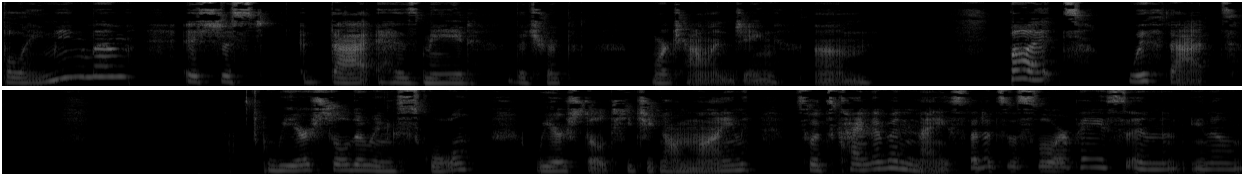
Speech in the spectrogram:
blaming them. It's just that has made the trip more challenging. Um, but with that, we are still doing school. We are still teaching online. So it's kind of been nice that it's a slower pace and, you know,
